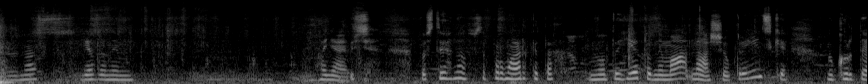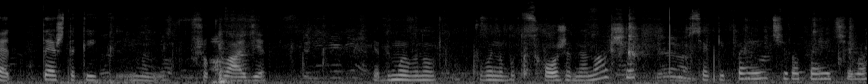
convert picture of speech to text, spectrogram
е, у нас, я за ним ганяюся. Постійно в супермаркетах. Ну то є, то нема. Наше українське. Ну круте теж такий ну, в шоколаді. Я думаю, воно повинно бути схоже на наше. Всякі печиво, печиво,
